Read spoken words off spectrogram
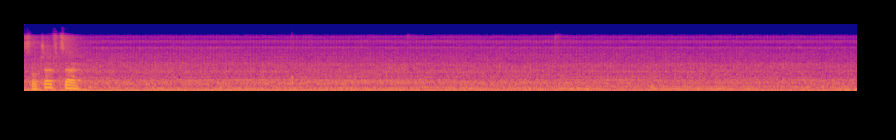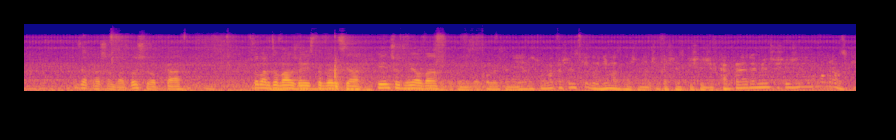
soczewce. Zapraszam Was do środka. Co bardzo ważne, jest to wersja za polecenie Jarosława Kaczyńskiego nie ma znaczenia, czy Kaczyński siedzi w KPRM-ie, czy siedzi na Nowogrodzkiej.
